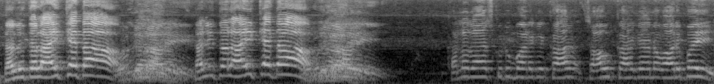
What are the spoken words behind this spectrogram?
దళితుల ఐక్యత. దళితుల ఐక్యత. కర్లరాజ్ కుటుంబానికి చావు కారకులైన వారిపై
